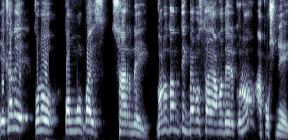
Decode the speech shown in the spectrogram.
এখানে কোনো কম্প্রোমাইজ ছাড় নেই, গণতান্ত্রিক ব্যবস্থায় আমাদের কোনো আপোষ নেই।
